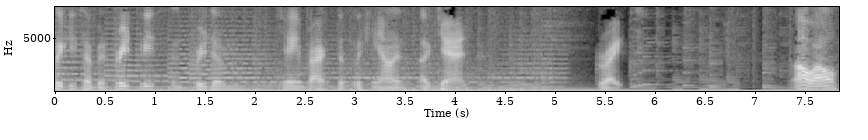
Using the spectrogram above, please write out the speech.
57. Free peace and freedom came back to freaking out again. Great. Oh well.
